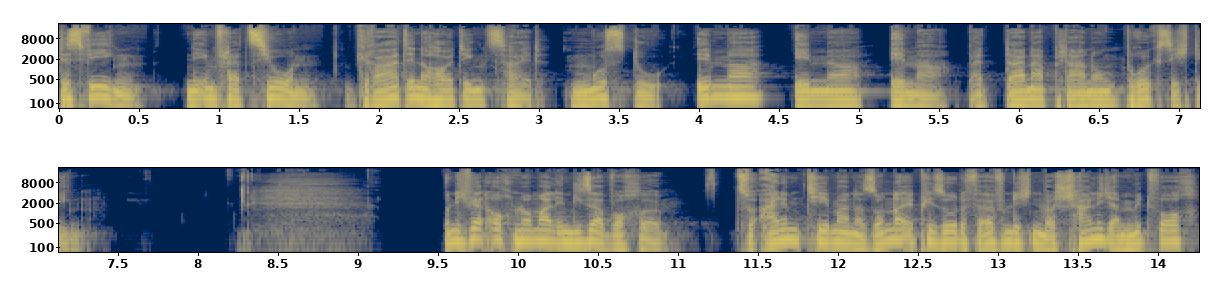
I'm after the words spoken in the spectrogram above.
Deswegen, eine Inflation, gerade in der heutigen Zeit, musst du immer, immer, immer bei deiner Planung berücksichtigen. Und ich werde auch nochmal in dieser Woche zu einem Thema eine Sonderepisode veröffentlichen, wahrscheinlich am Mittwoch,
